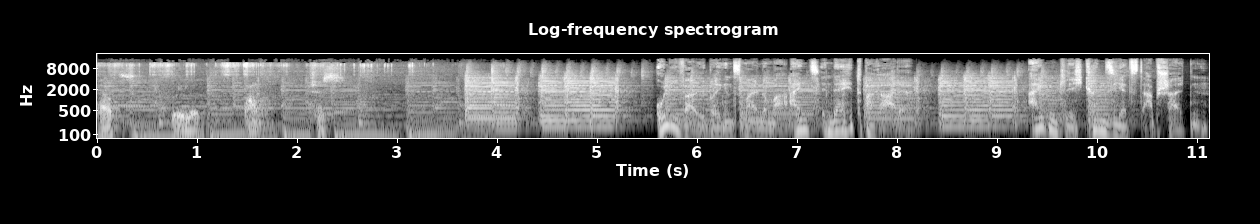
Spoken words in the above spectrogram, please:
Herz, Seele, Ball. Tschüss. Uli war übrigens mal Nummer 1 in der Hitparade. Eigentlich können Sie jetzt abschalten.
